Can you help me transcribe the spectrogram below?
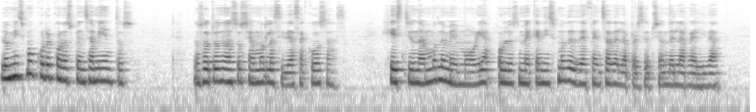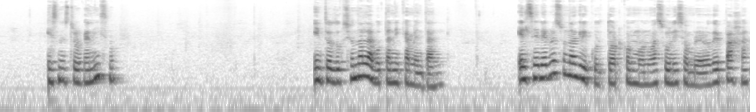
Lo mismo ocurre con los pensamientos. Nosotros no asociamos las ideas a cosas. Gestionamos la memoria o los mecanismos de defensa de la percepción de la realidad. Es nuestro organismo. Introducción a la botánica mental. El cerebro es un agricultor con mono azul y sombrero de paja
